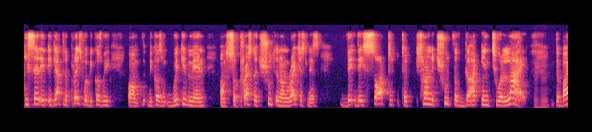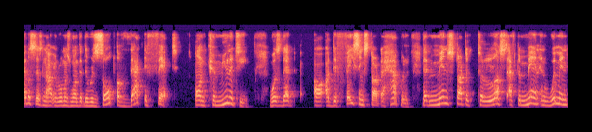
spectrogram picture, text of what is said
He said it, it, got to the place where because we, um, because wicked men um, suppressed the truth and unrighteousness, they, they sought to, to turn the truth of God into a lie. Mm-hmm. The Bible says now in Romans 1 that the result of that effect on community was that uh, a defacing start to happen, that men started to lust after men and women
